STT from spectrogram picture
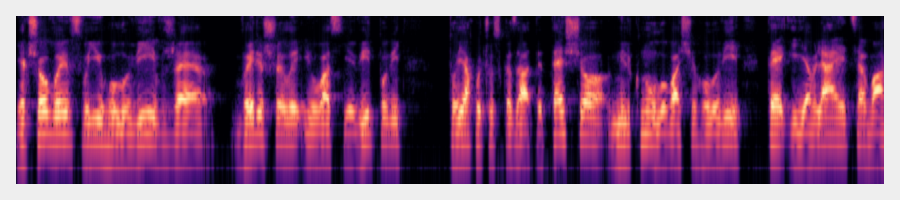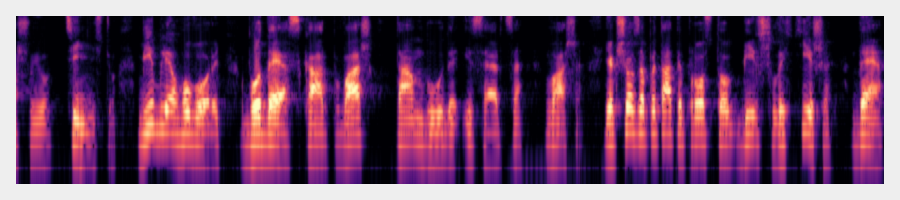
Якщо ви в своїй голові вже вирішили і у вас є відповідь, то я хочу сказати, те, що мількнуло у вашій голові, те і являється вашою цінністю. Біблія говорить, бо де скарб ваш, там буде і серце ваше. Якщо запитати просто більш легкіше, де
